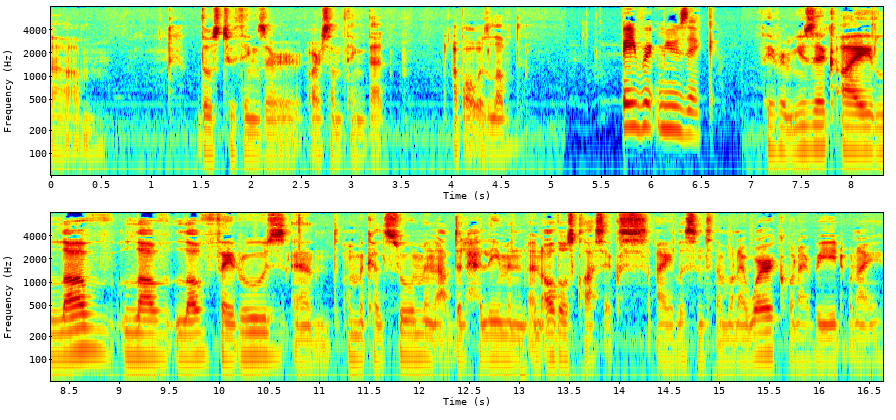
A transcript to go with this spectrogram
Um, those two things are are something that I've always loved. Favorite music? Favorite music? I love, love, love Fairuz and Umm Kulthum and Abdul Halim and, and all those classics. I listen to them when I work, when I read, when I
